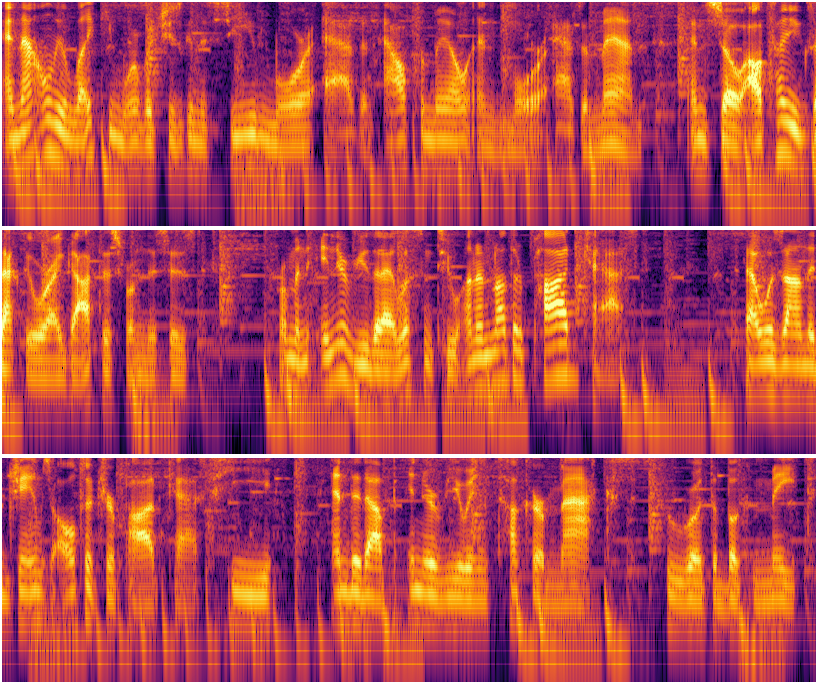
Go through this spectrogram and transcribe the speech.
And not only like you more, but she's going to see you more as an alpha male and more as a man. And so I'll tell you exactly where I got this from. This is from an interview that I listened to on another podcast that was on the James Altucher podcast. He ended up interviewing Tucker Max, who wrote the book Mate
